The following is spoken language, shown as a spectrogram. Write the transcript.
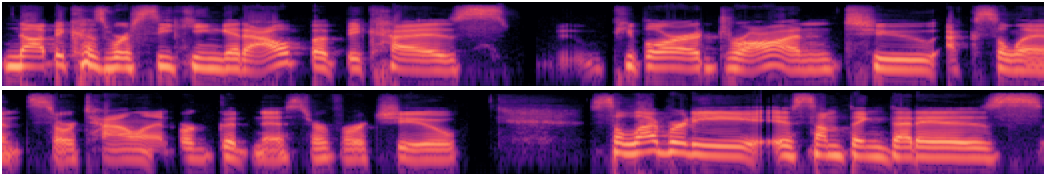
not because we're seeking it out, but because people are drawn to excellence or talent or goodness or virtue celebrity is something that is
